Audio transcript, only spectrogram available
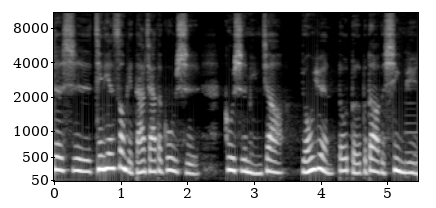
这是今天送给大家的故事，故事名叫《永远都得不到的幸运》。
